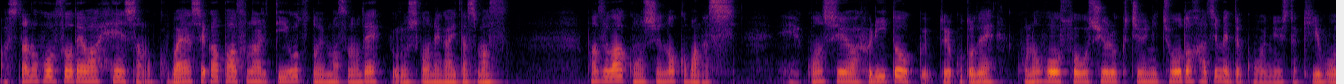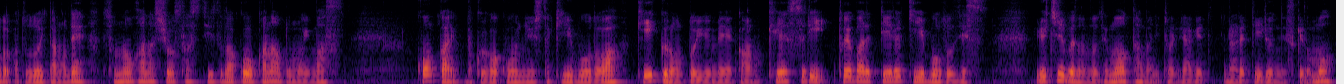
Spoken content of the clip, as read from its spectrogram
明日の放送では弊社の小林がパーソナリティを務めますので、よろしくお願いいたします。まずは今週の小話。えー今週はフリートークということで、この放送を収録中にちょうど初めて購入したキーボードが届いたので、そのお話をさせていただこうかなと思います。今回僕が購入したキーボードは、キークロンというメーカーの K3 と呼ばれているキーボードです。YouTube などでもたまに取り上げられているんですけども、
